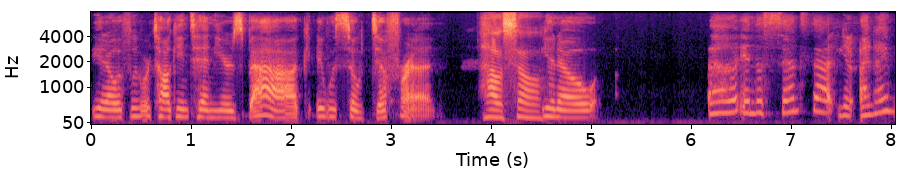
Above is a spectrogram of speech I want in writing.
you know, if we were talking 10 years back, it was so different. How so? You know, uh, in the sense that, you know, and I'm,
